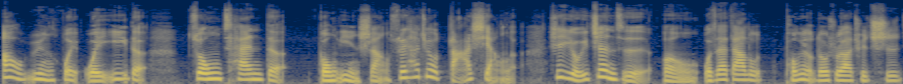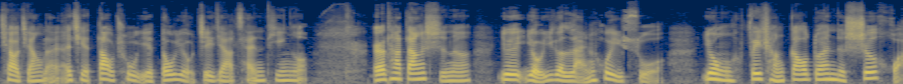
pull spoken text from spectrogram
奥运会唯一的中餐的供应商，所以他就打响了。其实有一阵子，嗯，我在大陆。朋友都说要去吃俏江南，而且到处也都有这家餐厅哦。而他当时呢，又有一个兰会所，用非常高端的奢华，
